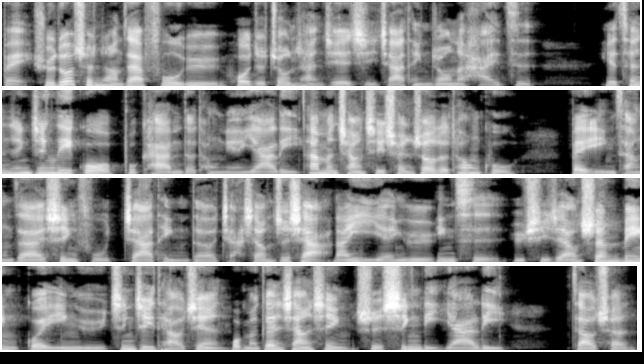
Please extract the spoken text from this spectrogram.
倍。许多成长在富裕或者中产阶级家庭中的孩子，也曾经经历过不堪的童年压力。他们长期承受的痛苦，被隐藏在幸福家庭的假象之下，难以言喻。因此，与其将生病归因于经济条件，我们更相信是心理压力造成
